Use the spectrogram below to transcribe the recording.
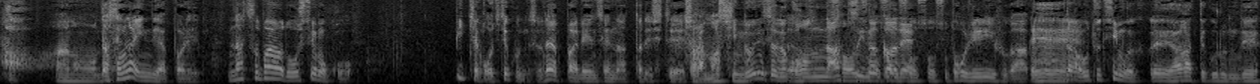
あ。の打線がいいんでやっぱり夏場はどうしてもこうピッチャーが落ちてくるんですよね。やっぱり連戦になったりして。それはまあしんどいですよね。こんな暑い中で。そうそうそう特にリリーフが、えーだから打つチームが、えー上がってくるんで、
